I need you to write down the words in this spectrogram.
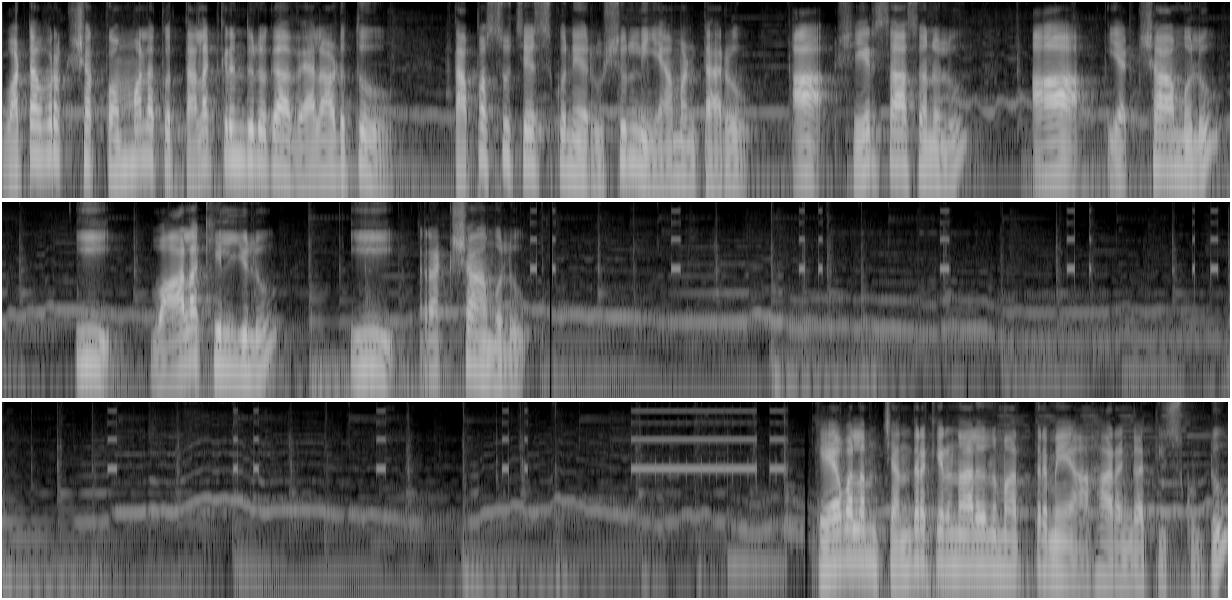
వటవృక్ష కొమ్మలకు తలక్రిందులుగా వేలాడుతూ తపస్సు చేసుకునే ఋషుల్ని ఏమంటారు? ఆ శీర్షాసనులు ఆ యక్షాములు ఈ వాలకిల్యులు ఈ రక్షాములు. కేవలం చంద్రకిరణాలను మాత్రమే ఆహారంగా తీసుకుంటూ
